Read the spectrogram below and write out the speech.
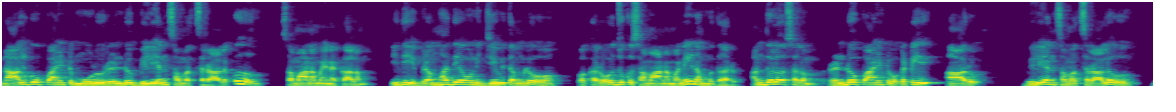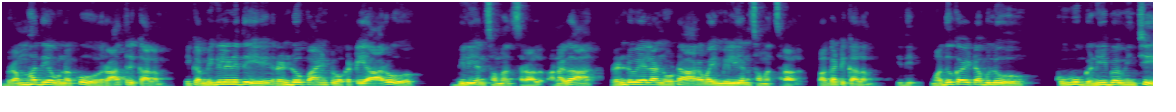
నాలుగు పాయింట్ మూడు రెండు బిలియన్ సంవత్సరాలకు సమానమైన కాలం. ఇది బ్రహ్మదేవుని జీవితంలో ఒక రోజుకు సమానమని నమ్ముతారు. అందులో సగం రెండు పాయింట్ ఒకటి ఆరు బిలియన్ సంవత్సరాలు బ్రహ్మదేవునకు రాత్రి కాలం. ఇక మిగిలినది రెండు పాయింట్ ఒకటి ఆరు బిలియన్ సంవత్సరాలు. అనగా రెండు వేల నూట అరవై మిలియన్ సంవత్సరాలు. పగటి కాలం ఇది. మధుకైటబులు కొవ్వు ఘనీభవించి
